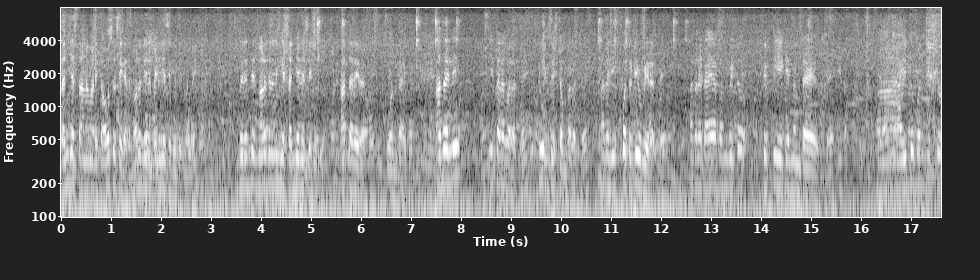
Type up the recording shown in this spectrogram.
ಸಂಜೆ ಸ್ನಾನ ಮಾಡೋಕ್ಕೆ ಅವತ್ತು ಸಿಗುತ್ತೆ. ಮರುದಿನ ಬೆಳಿಗ್ಗೆ ಸಿಗೋದಿಲ್ಲ. ಬೆಳಿಗ್ಗೆ, ಮರುದಿನ ನಿಮಗೆ ಸಂಜೆನೇ ಸಿಗೋದು ಆ ಥರ ಇರುತ್ತೆ ಒಂದಾಗಿ. ಅದರಲ್ಲಿ ಈ ಥರ ಬರುತ್ತೆ ಟ್ಯೂಬ್ ಸಿಸ್ಟಮ್ ಬರುತ್ತೆ. ಅದರಲ್ಲಿ ಇಪ್ಪತ್ತು ಟ್ಯೂಬ್ ಇರುತ್ತೆ. ಅದರ ಡಯ ಬಂದುಬಿಟ್ಟು fifty eight M M dia ಇರುತ್ತೆ. ಇದು ಬಂದ್ಬಿಟ್ಟು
